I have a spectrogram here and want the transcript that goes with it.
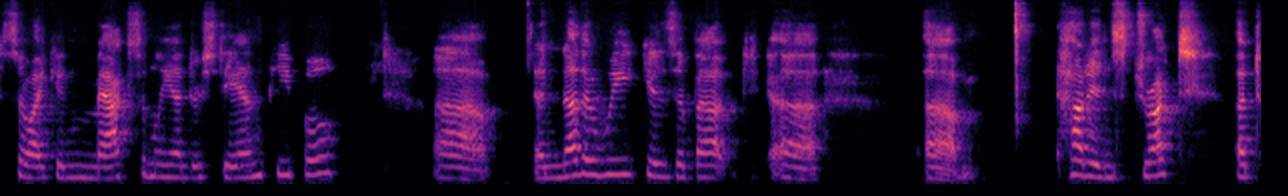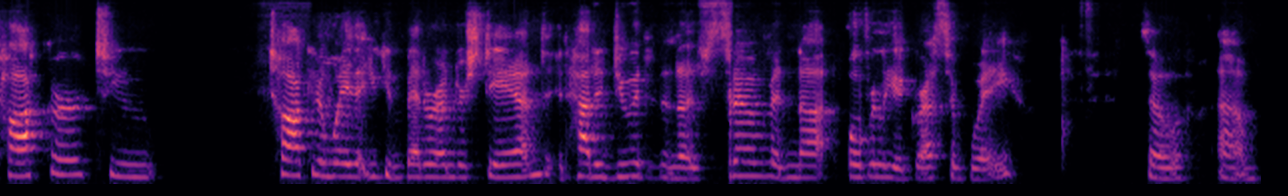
so I can maximally understand people. Uh, another week is about uh, um, how to instruct a talker to talk in a way that you can better understand and how to do it in an assertive and not overly aggressive way. So, um,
